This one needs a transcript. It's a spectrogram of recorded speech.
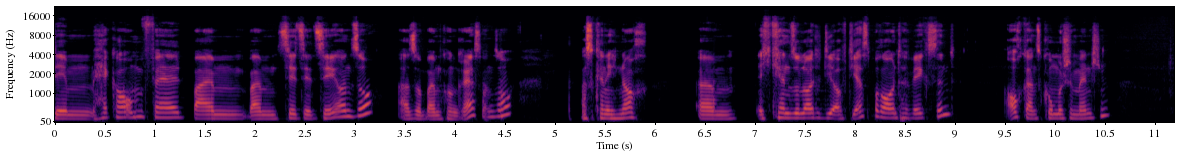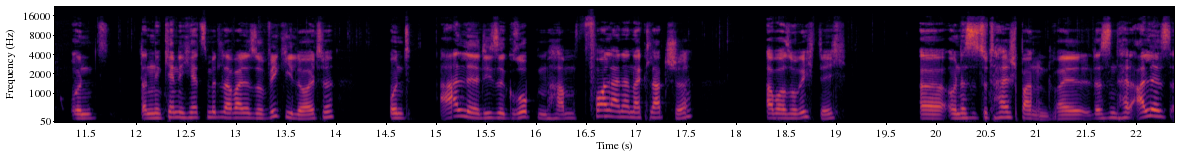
dem Hacker-Umfeld beim, beim CCC und so, also beim Kongress und so. Was kenne ich noch? Ähm, ich kenne so Leute, die auf Diaspora unterwegs sind. Auch ganz komische Menschen. Und dann kenne ich jetzt mittlerweile so Wiki-Leute. Und alle diese Gruppen haben voll an einer Klatsche. Aber so richtig. Äh, und das ist total spannend, weil das sind halt alles,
